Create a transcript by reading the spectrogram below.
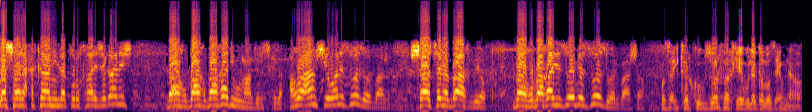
لە شارەکانی لە تور خارجەکانیش باغ باغ باغاتی بۆمان دروست کردە ئەوە ئام شێوانە زۆر زۆر باشە شار چەنە باخ بێ باغ و باغاتی زۆر بێ زۆر زۆر باشە وەزعی کەرکک زۆر فەرقێ بوو لەگەڵ وەزعوناوە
